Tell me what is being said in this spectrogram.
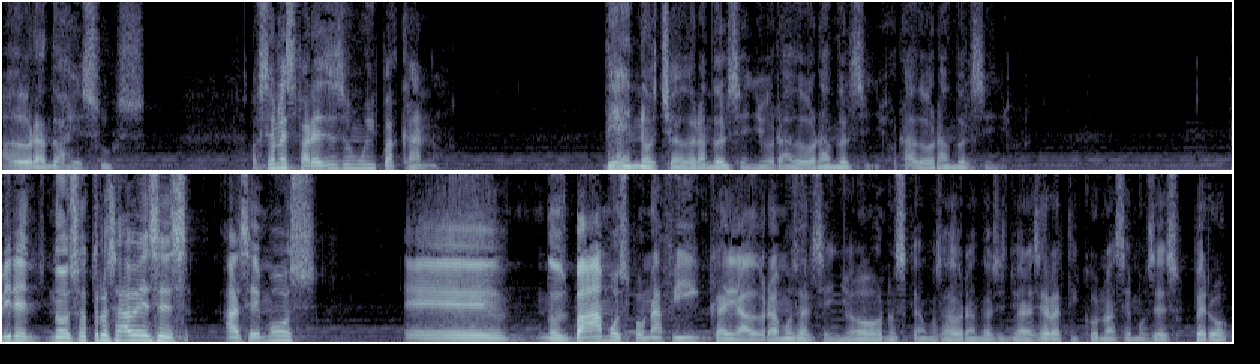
adorando a Jesús. ¿A ustedes les parece eso muy bacano? Día y noche adorando al Señor, adorando al Señor, adorando al Señor. Miren, nosotros a veces hacemos eh, nos vamos para una finca y adoramos al Señor, nos quedamos adorando al Señor. Hace ratico no hacemos eso, pero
